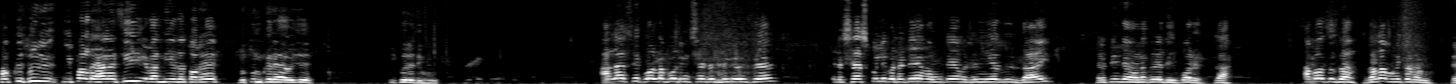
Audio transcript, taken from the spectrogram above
সব কিছু ই পাল্টা হেলাইছি এবার নিয়ে যা তোরে নতুন করে ওই যে ই করে দিব। আলা সে কলটা বোর্ডিং শেষের দিকে হয়েছে এটা শেষ করলে কটা টেয়া মুটে বসে নিয়ে যদি যাই এটা চিন্তা ভাবনা করে দিই পরে যা। আপাতত যা জানাম নি তোর আমি। এ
